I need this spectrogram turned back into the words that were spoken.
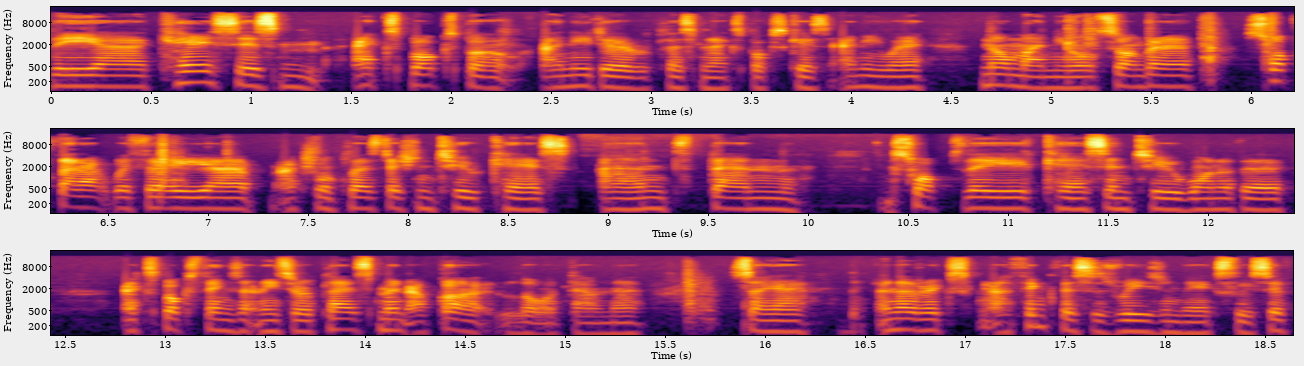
The uh, case is Xbox, but I need a replacement Xbox case anyway. No manual, so I'm going to swap that out with a uh, actual PlayStation 2 case and then swap the case into one of the Xbox things that needs a replacement. I've got it lowered down there. So yeah, another, I think this is reasonably exclusive.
